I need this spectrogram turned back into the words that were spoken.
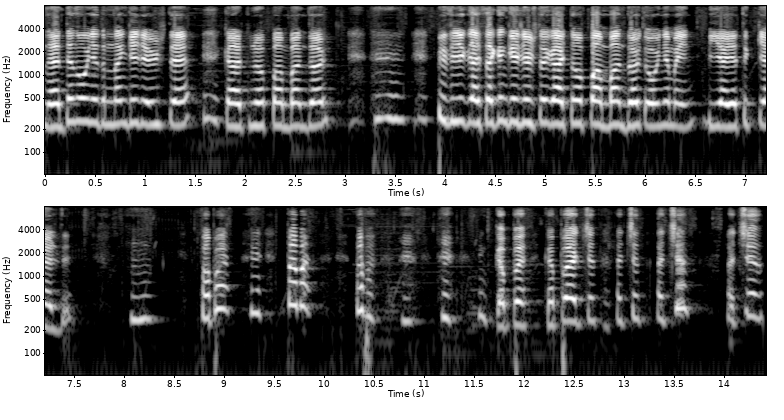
Nereden oynadım lan gece 3'te? Cartoon of Bamban 4 Pisicikler sakın gece 3'te Cartoon of Bamban 4 oynamayın. Bir yaratık geldi. Baba baba baba Kapı kapı açıl açıl açıl açıl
